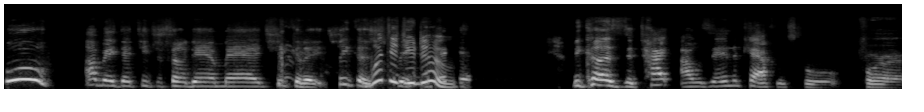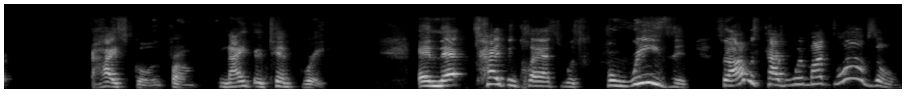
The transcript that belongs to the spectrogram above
woo, I made that teacher so damn mad. She could have she could What did you do? because the type I was in the Catholic school for high school from ninth and 10th grade. And that typing class was freezing. So I was typing with my gloves on.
